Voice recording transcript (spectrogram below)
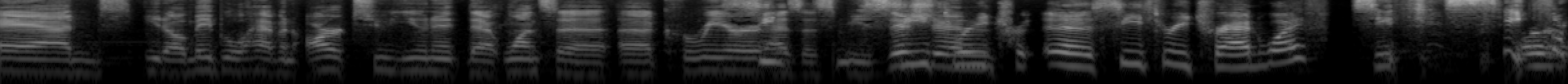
and you know maybe we'll have an R2 unit that wants a, a career C- as a musician. C3 uh, trad wife. C- C- well,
